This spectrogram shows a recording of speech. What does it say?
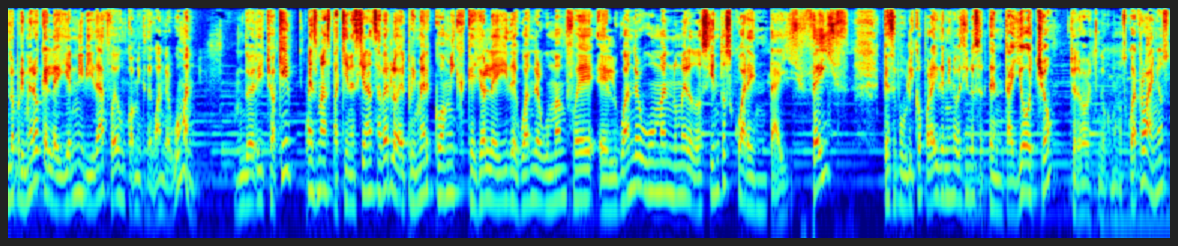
lo primero que leí en mi vida fue un cómic de Wonder Woman. Lo he dicho aquí. Es más, para quienes quieran saberlo, el primer cómic que yo leí de Wonder Woman fue el Wonder Woman número 246, que se publicó por ahí de 1978. Yo estaba teniendo como unos cuatro años.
